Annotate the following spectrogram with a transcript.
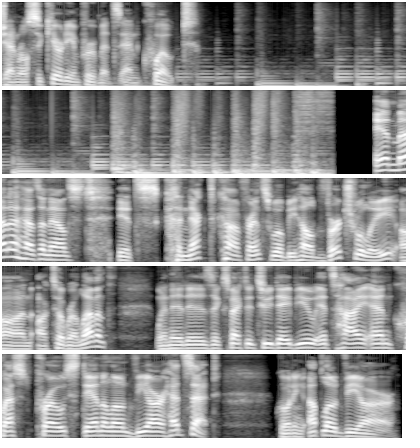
general security improvements, end quote. And Meta has announced its Connect conference will be held virtually on October 11th when it is expected to debut its high end Quest Pro standalone VR headset. Quoting Upload VR.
